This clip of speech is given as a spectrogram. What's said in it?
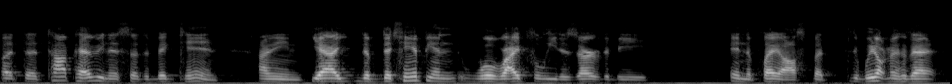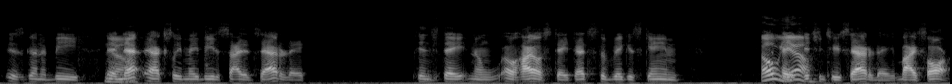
but the top heaviness of the Big Ten. I mean, yeah, the the champion will rightfully deserve to be in the playoffs, but we don't know who that is going to be, No. and that actually may be decided Saturday. Penn State and Ohio State. That's the biggest game Oh pay yeah, attention to Saturday by far.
